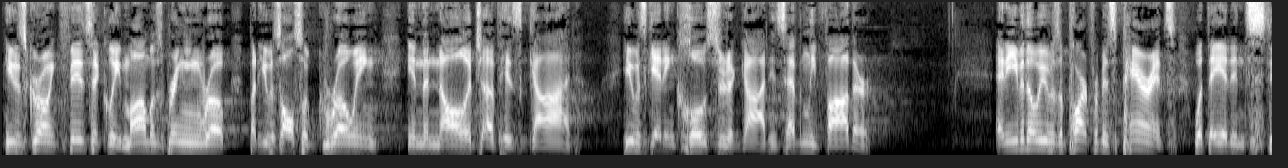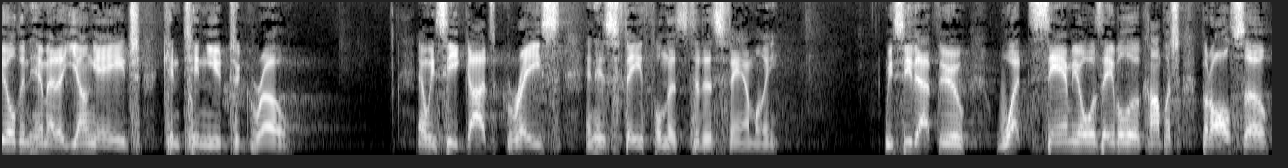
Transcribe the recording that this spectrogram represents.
He was growing physically. Mom was bringing rope, but he was also growing in the knowledge of his God. He was getting closer to God, his heavenly father. And even though he was apart from his parents, what they had instilled in him at a young age continued to grow. And we see God's grace and his faithfulness to this family. We see that through what Samuel was able to accomplish, but also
